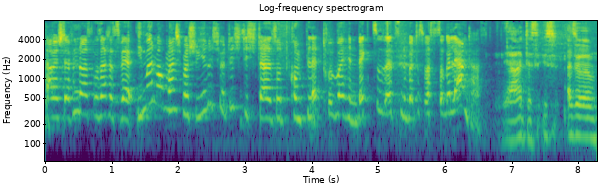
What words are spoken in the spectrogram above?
aber Steffen, du hast gesagt, es wäre immer noch manchmal schwierig für dich, dich da so komplett drüber hinwegzusetzen über das, was du gelernt hast. Ja, das ist, also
